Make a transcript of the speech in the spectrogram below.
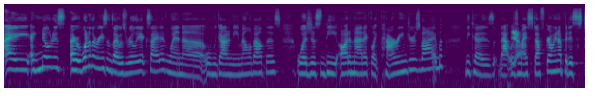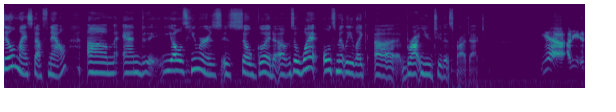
I I noticed, or one of the reasons I was really excited when uh, when we got an email about this was just the automatic like Power Rangers vibe because that was Yeah. my stuff growing up. It is still my stuff now, um, and y'all's humor is is so good. Um, so what ultimately like uh, brought you to this project? yeah, I mean, it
